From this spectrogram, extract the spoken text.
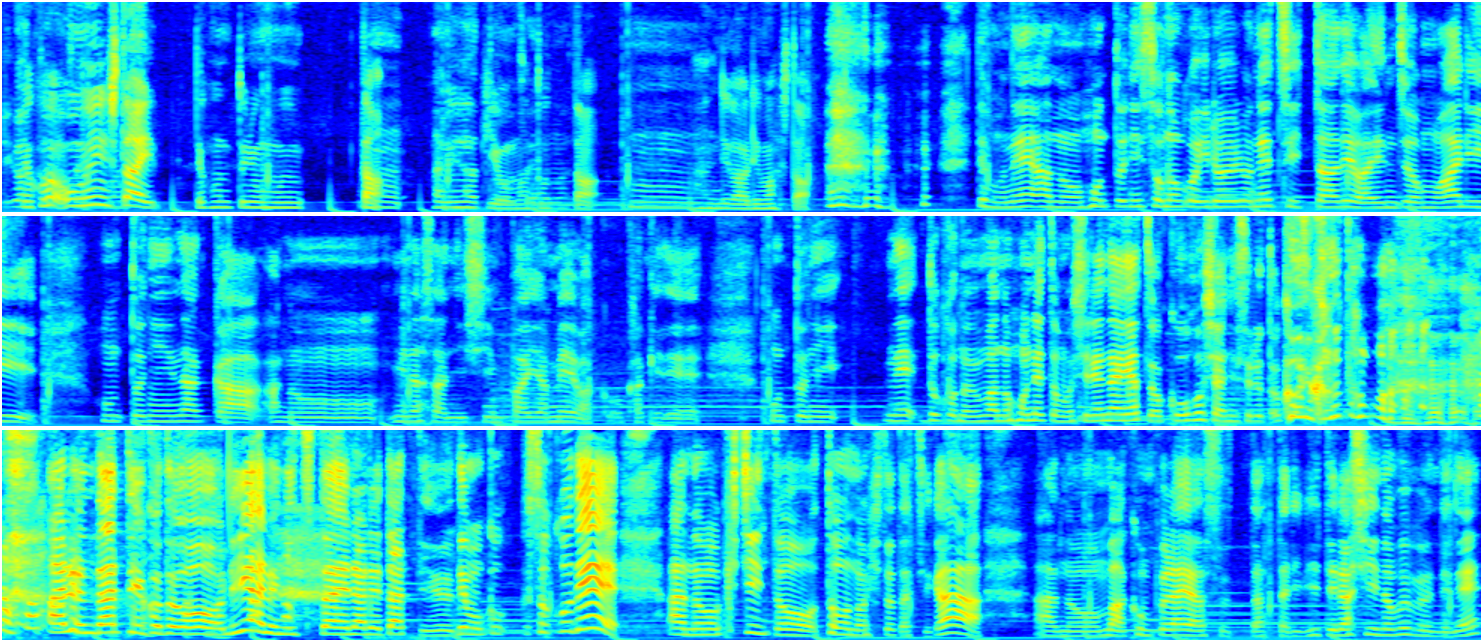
いやこれ応援したいって本当に思った雰囲気をまとった感じがありました。でもねあの本当にその後いろいろねツイッターでは炎上もあり本当になんか、あのー、皆さんに心配や迷惑をかけて本当に、ね、どこの馬の骨ともしれないやつを候補者にするとこういうことも あるんだっていうことをリアルに伝えられたっていう。でもそこであのきちんと党の人たちがあの、まあ、コンプライアンスだったりリテラシーの部分でね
